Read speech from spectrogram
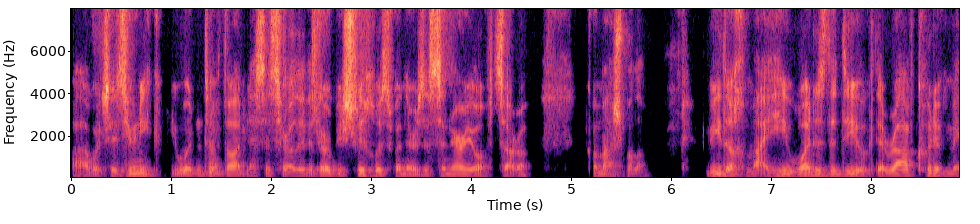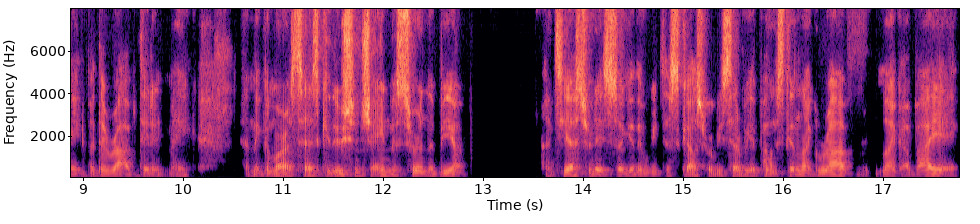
uh, which is unique. You wouldn't have thought necessarily that there would be shlichus when there's a scenario of tzara. What is the diuk that Rav could have made, but that Rav didn't make? And the Gemara says kedushin she'ein mesur in the bia. It's yesterday's sugya that we discussed where we said we have paskin like Rab, like Abaye,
